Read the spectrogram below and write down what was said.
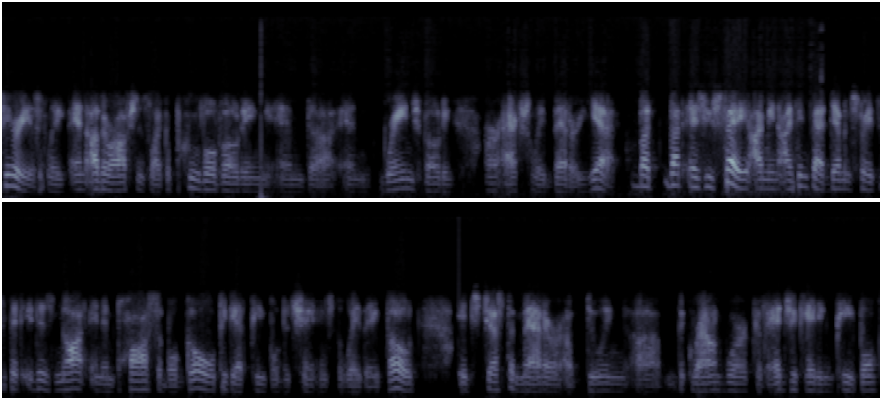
seriously, and other options like approval voting and uh, and range voting are actually better yet. But but as you say, I mean, I think that demonstrates that it is not an impossible goal to get people to change the way they vote. It's just a matter of doing uh, the groundwork of educating people,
